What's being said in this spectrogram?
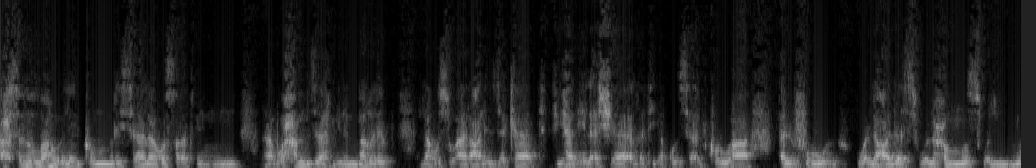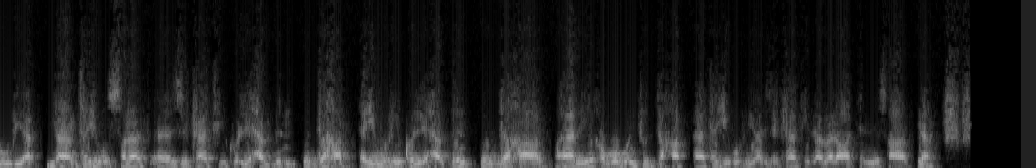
أحسن الله إليكم رسالة وصلت من أبو حمزة من المغرب. له سؤال عن الزكاة في هذه الأشياء التي يقول سأذكرها الفول والعدس والحمص والنوبيا. نعم تجب الصلاة آه، الزكاة في كل حب يدخر تجب في كل حب يدخر وهذه حبوب تدخر. تجب فيها الزكاة إذا بلغت النصاب. نعم.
